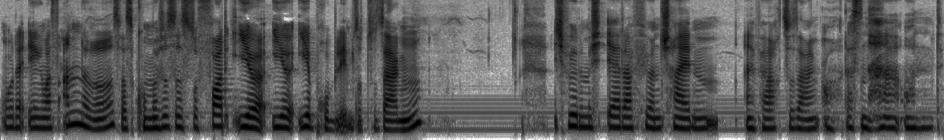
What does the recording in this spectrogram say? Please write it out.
oder irgendwas anderes, was komisch ist, ist sofort ihr, ihr, ihr Problem sozusagen. Ich würde mich eher dafür entscheiden, einfach zu sagen, oh, das ist ein Haar und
